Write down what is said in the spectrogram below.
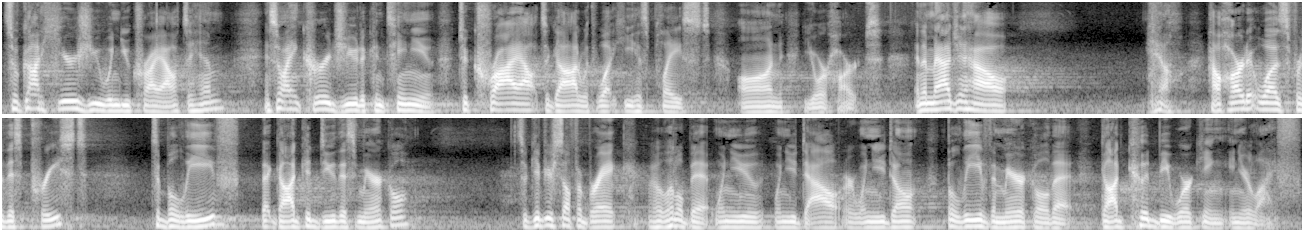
So God hears you when you cry out to him. And so I encourage you to continue to cry out to God with what he has placed on your heart. And imagine how, you know, how hard it was for this priest to believe that God could do this miracle. So give yourself a break a little bit when you, when you doubt or when you don't believe the miracle that God could be working in your life.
